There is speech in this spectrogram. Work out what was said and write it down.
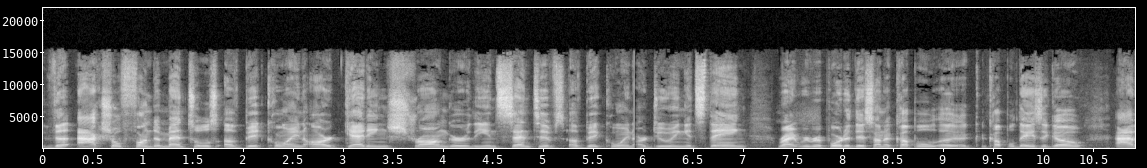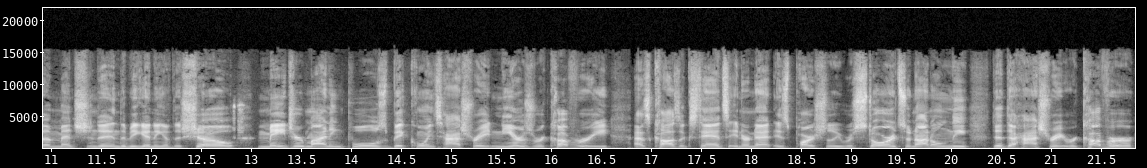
the actual fundamentals of Bitcoin are getting stronger. The incentives of Bitcoin are doing its thing, right? We reported this on a couple uh, a couple days ago. Adam mentioned it in the beginning of the show. Major mining pools, Bitcoin's hash rate nears recovery as Kazakhstan's internet is partially restored. So not only did the hash rate recover,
